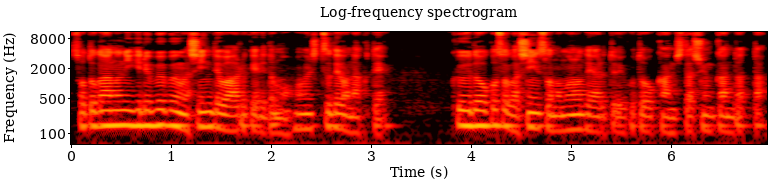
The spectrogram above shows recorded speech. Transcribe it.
外側の握る部分は真ではあるけれども本質ではなくて、空洞こそが真そのものであるということを感じた瞬間だった。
